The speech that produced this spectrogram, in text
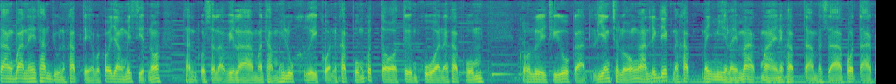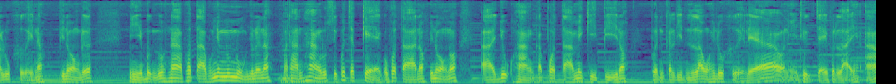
สร้างบ้านให้ท่านอยู่นะครับ แต่ว่าก็ยังไม่เสร็จเนาะท่านก็สละเวลามาทำให้ลูกเขยก่อนนะครับ ผมก็ต่อเติมครัวนะครับ ผมก็เลยถือโอกาสเลี้ยงฉลองงานเล็ก ๆนะครับ ไม่มีอะไรมากมายนะครับ ตามภาษาพ่อตากับลูกเขยเนาะพี่น้องเด้อนี่เบิ่งดูหน้าพ่อตาผมยังหนุ่มๆอยู่เลยนะ ประธานห้างรู้สึกว่าจะแก่กว่าพ่อตาเนาะพี่น้องเนาะอายุห่างกับพ่อตาไม่กี่ปีเนาะ เพิ่นกะลินเล่าให้ลูกเขยแล้วนี่ถึกใจเพิ่นหลายเอ้า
